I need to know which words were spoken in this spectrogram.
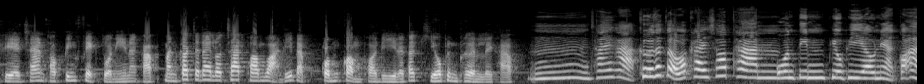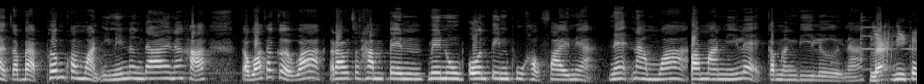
ครีเอชันท็อปปิ้งเฟกตัวนี้นะครับ มันก็จะได้รสชาติความหวานที่แบบกลมกล่อมพอดีแล้วก็เคี้ยวเพลินๆเลยครับ อืม ใช่ค่ะ คือถ้าเกิดว่าใครชอบทานโอวัลตินเพียวๆเนี่ยก็อาจจะแบบเพิ่มความหวานอีกนิดนึงได้นะคะ แต่ว่าถ้าเกิดว่าเราจะทำเป็นเมนูโอวัลตินภูเขาไฟเนี่ยแนะนำว่าประมาณนี้แหละกำลังดีเลยนะ และนี่ก็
